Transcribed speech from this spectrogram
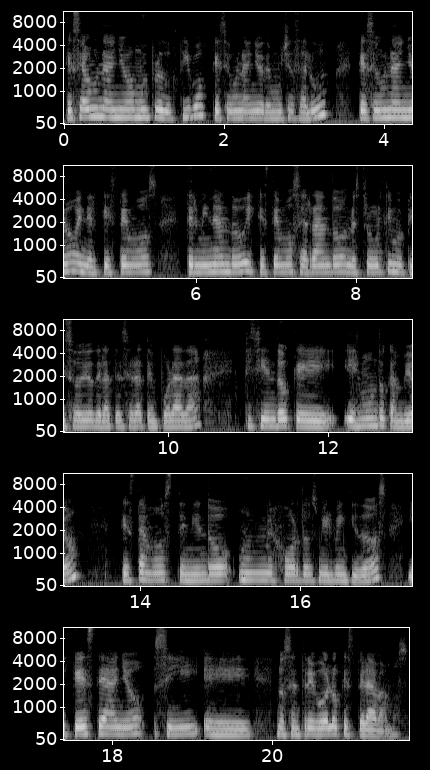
Que sea un año muy productivo, que sea un año de mucha salud, que sea un año en el que estemos terminando y que estemos cerrando nuestro último episodio de la tercera temporada diciendo que el mundo cambió, que estamos teniendo un mejor 2022 y que este año sí eh, nos entregó lo que esperábamos.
